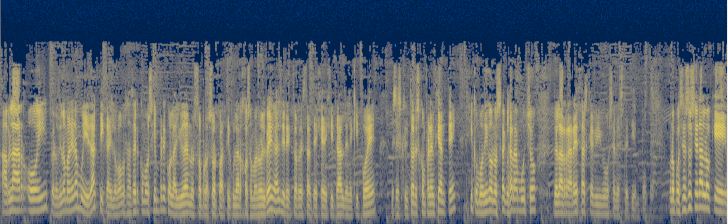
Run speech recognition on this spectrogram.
hablar hoy, pero de una manera muy didáctica, y lo vamos a hacer como siempre con la ayuda de nuestro profesor particular José Manuel Vega, el director de estrategia digital del equipo E, es escritor, es conferenciante, y como digo, nos aclara mucho de las rarezas que vivimos en este tiempo. Bueno, pues eso será lo que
